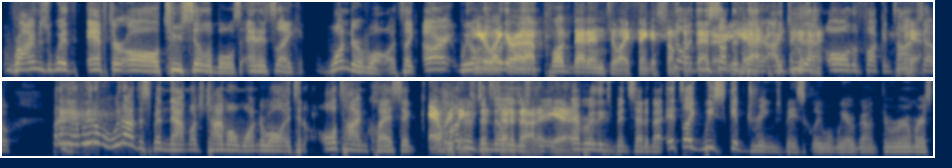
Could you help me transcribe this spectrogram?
rhymes with after all two syllables and it's like Wonderwall. It's like all right, we don't you're know like, what all it means. I'll plug that until I think of something No, I think better. it's something Yeah. better. I do that all the fucking time. Yeah. So, but I mean, we don't we don't have to spend that much time on Wonderwall. It's an all time classic. Everything's Hundreds of been said millions of about it, yeah. everything's been said about. It. It's like we skip dreams basically when we were going through rumors.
